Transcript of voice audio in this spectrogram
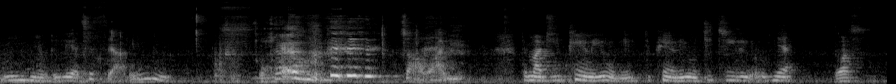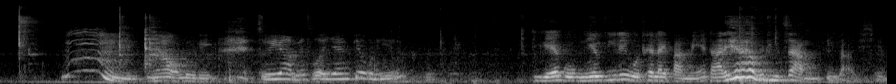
อืมငရုတ်တီးလေးကချစ်စရာလေးကြာပါပြီ ဒီမှာဒီဖင်လေးကိုလေဒီဖင်လေးကိုကြီးကြီးလေးကိုညက်ဝတ်อืมညောက်လို့ဒီသွေးရမယ်ဆိုရမ်းပြုတ်နေဒီရဲကိုငရုတ်ကြီးလေးကိုထည့်လိုက်ပါမယ်ဒါလေးကဘူးဒီကြမသိပါဘူးရှင်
